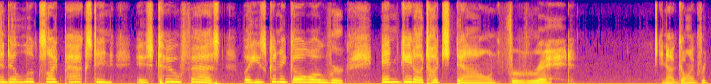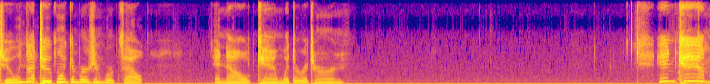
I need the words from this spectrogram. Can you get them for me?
And it looks like Paxton is too fast, but he's gonna go over and get a touchdown for red. And now going for two, and that two point conversion works out. And now Cam with the return. And Cam,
